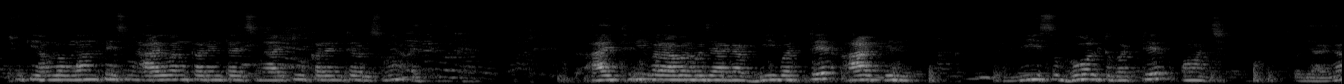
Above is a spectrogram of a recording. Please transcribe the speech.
चूँकि हम लोग मानते हैं इसमें आई वन करेंट है, इसमें आई टू करेंट है और इसमें आई थ्री तो आई थ्री बराबर हो जाएगा वी बट्टे आर थ्री तो बीस वोल्ट बट्टे पाँच हो जाएगा।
